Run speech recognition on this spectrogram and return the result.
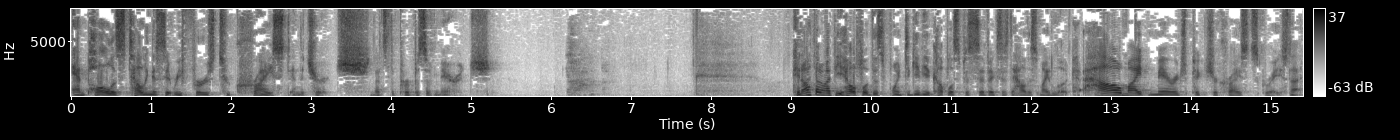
And Paul is telling us it refers to Christ and the church. That's the purpose of marriage. Okay, now I thought it might be helpful at this point to give you a couple of specifics as to how this might look. How might marriage picture Christ's grace? Now,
